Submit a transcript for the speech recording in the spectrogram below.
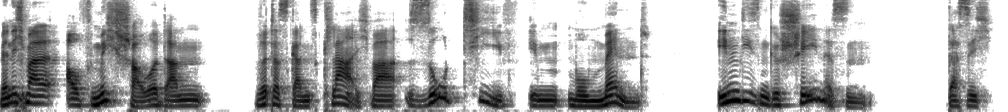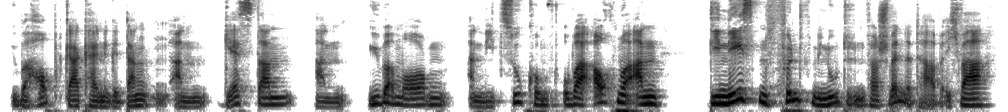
Wenn ich mal auf mich schaue, dann wird das ganz klar. Ich war so tief im Moment in diesen Geschehnissen, dass ich überhaupt gar keine Gedanken an gestern, an übermorgen, an die Zukunft oder auch nur an die nächsten fünf Minuten verschwendet habe. Ich war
